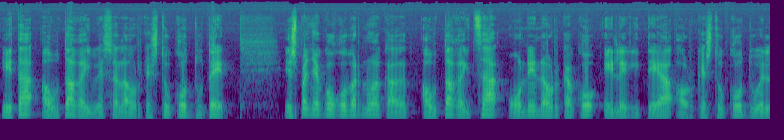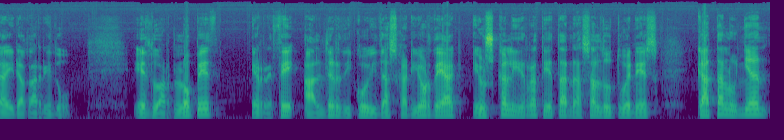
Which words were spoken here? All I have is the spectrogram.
eta hautagai bezala aurkeztuko dute. Espainiako gobernuak hautagaitza honen aurkako elegitea aurkeztuko duela iragarri du. Eduard López, RC alderdiko idazkari ordeak Euskal Irratietan azaldutuenez, Katalunian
